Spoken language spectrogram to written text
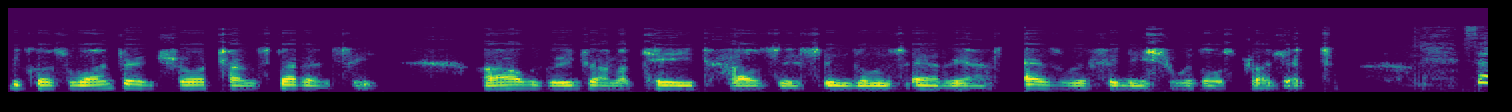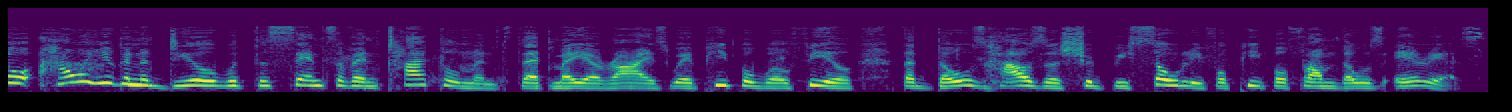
because we want to ensure transparency. How are we going to allocate houses in those areas as we finish with those projects? So how are you going to deal with the sense of entitlement that may arise where people will feel that those houses should be solely for people from those areas?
